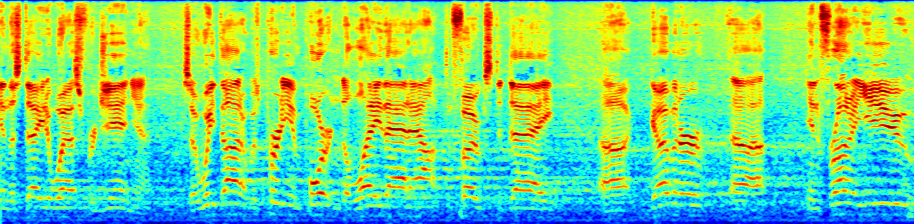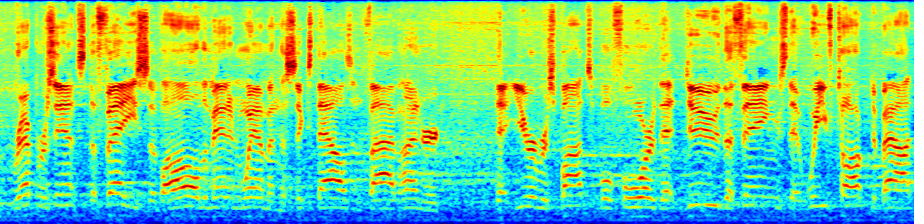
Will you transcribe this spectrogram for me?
in the state of West Virginia. So we thought it was pretty important to lay that out to folks today. Uh, Governor, uh, in front of you represents the face of all the men and women, the 6,500 that you're responsible for that do the things that we've talked about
